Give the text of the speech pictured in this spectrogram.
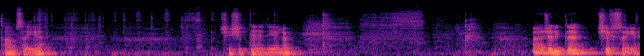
Tam sayı çeşitleri diyelim. Öncelikle çift sayı.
